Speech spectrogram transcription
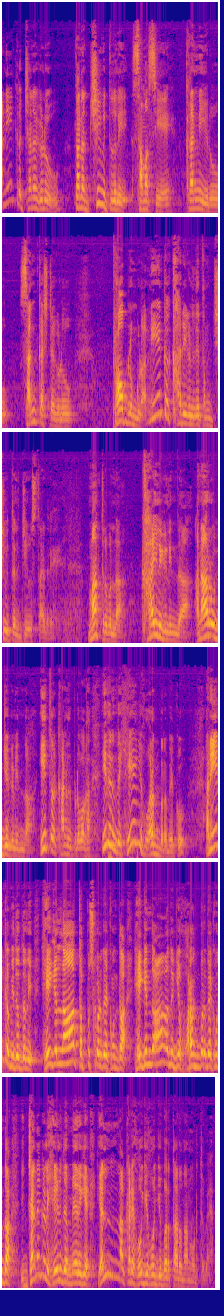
ಅನೇಕ ಜನಗಳು ತನ್ನ ಜೀವಿತದಲ್ಲಿ ಸಮಸ್ಯೆ, ಕಣ್ಣೀರು, ಸಂಕಷ್ಟಗಳು, ಪ್ರಾಬ್ಲಮ್ಗಳು, ಅನೇಕ ಕಾರ್ಯಗಳಿದೆ ತಮ್ಮ ಜೀವಿತದಲ್ಲಿ ಜೀವಿಸ್ತಾ ಇದ್ದಾರೆ. ಮಾತ್ರವಲ್ಲ ಕಾಯಿಲೆಗಳಿಂದ ಅನಾರೋಗ್ಯಗಳಿಂದ ಈ ಥರ ಕಾಣಲ್ಪಡುವಾಗ ಇದರಿಂದ ಹೇಗೆ ಹೊರಗೆ ಬರಬೇಕು? ಅನೇಕ ವಿಧದಲ್ಲಿ ಹೇಗೆಲ್ಲ ತಪ್ಪಿಸ್ಕೊಳ್ಬೇಕು ಅಂತ, ಹೇಗಿಂದ ಅದಕ್ಕೆ ಹೊರಗೆ ಬರಬೇಕು ಅಂತ ಜನಗಳು ಹೇಳಿದ ಮೇರೆಗೆ ಎಲ್ಲ ಕಡೆ ಹೋಗಿ ಹೋಗಿ ಬರ್ತಾರೋ ನಾವು ನೋಡ್ತೇವೆ.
